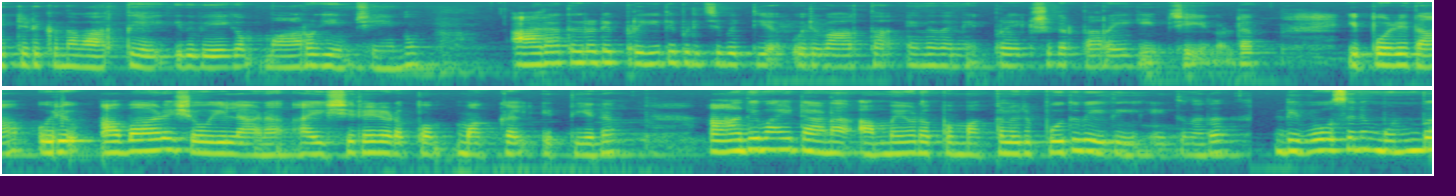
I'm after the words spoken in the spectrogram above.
ഏറ്റെടുക്കുന്ന വാർത്തയായി ഇത് വേഗം മാറുകയും ചെയ്യുന്നു. ആരാധകരുടെ പ്രീതി പിടിച്ചു പറ്റിയ ഒരു വാർത്ത എന്ന് തന്നെ പ്രേക്ഷകർ പറയുകയും ചെയ്യുന്നുണ്ട്. ഇപ്പോഴിതാ ഒരു അവാർഡ് ഷോയിലാണ് ഐശ്വര്യയോടൊപ്പം മക്കൾ എത്തിയത്. ആദ്യമായിട്ടാണ് അമ്മയോടൊപ്പം മക്കൾ ഒരു പൊതുവേദിയിൽ എത്തുന്നത്. ഡിവോഴ്സിന് മുൻപ്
